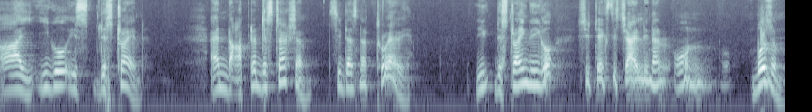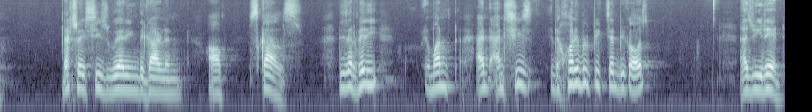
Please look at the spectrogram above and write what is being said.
I, ego is destroyed. And after destruction, she does not throw away. destroying the ego, she takes the child in her own bosom. That's why she is wearing the garland of skulls. These are very one and, and she's the horrible picture because as we read,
